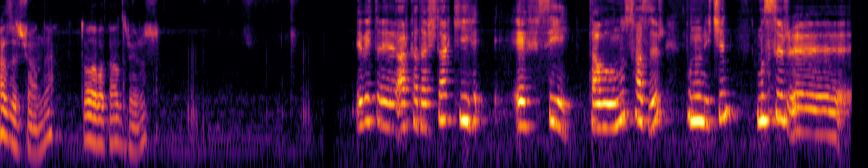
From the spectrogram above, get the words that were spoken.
Hazır şu anda. Dolaba kaldırıyoruz. Evet e, arkadaşlar KFC tavuğumuz hazır. Bunun için mısır e,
